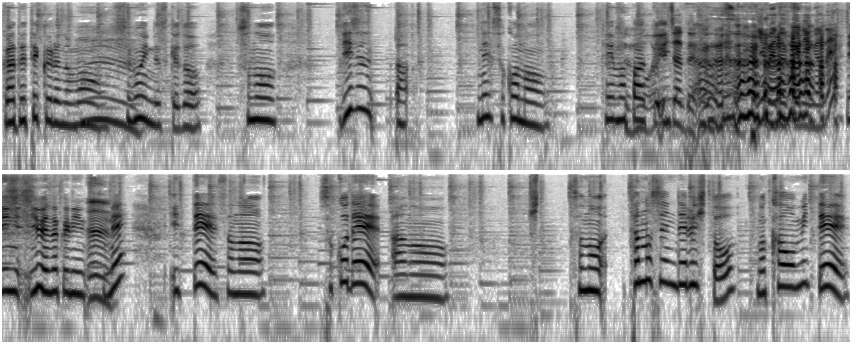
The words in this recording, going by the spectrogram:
が出てくるのもすごいんですけど、そのディズあねそこのテーマパーク行って 夢の国がね。夢の国ね、うん、行ってそのそこであのその楽しんでる人の顔を見て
